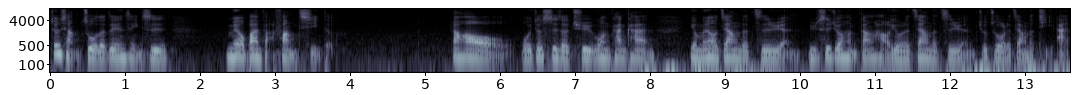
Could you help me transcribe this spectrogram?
就是想做的这件事情是。没有办法放弃的，然后我就试着去问看看有没有这样的资源，于是就很刚好有了这样的资源，就做了这样的提案。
